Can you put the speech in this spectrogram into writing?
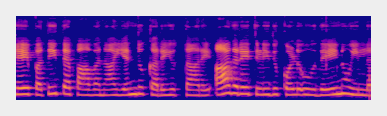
ಹೇ ಪತಿತ ಪಾವನ ಎಂದು ಕರೆಯುತ್ತಾರೆ. ಆದರೆ ತಿಳಿದುಕೊಳ್ಳುವುದೇನೂ ಇಲ್ಲ.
